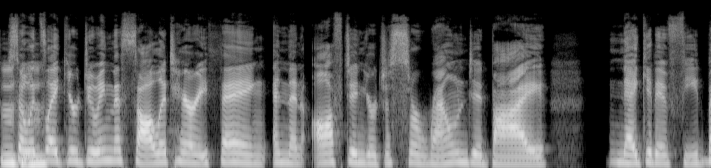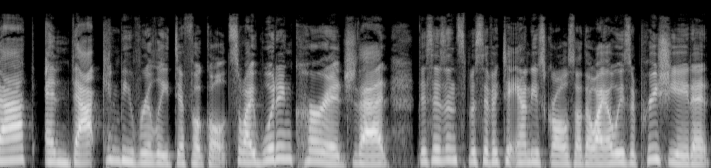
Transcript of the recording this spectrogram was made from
So Mhm. it's like you're doing this solitary thing, and then often you're just surrounded by negative feedback and that can be really difficult. So I would encourage that this isn't specific to Andy's Girls although I always appreciate it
